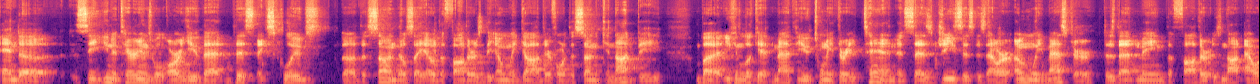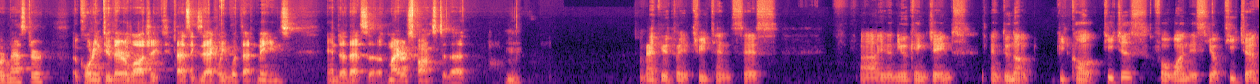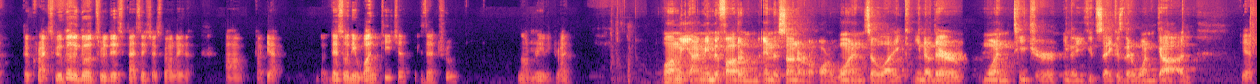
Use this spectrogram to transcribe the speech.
And uh, see, Unitarians will argue that this excludes uh, the Son. They'll say, "Oh, the Father is the only God, therefore the Son cannot be." But you can look at Matthew 23 10. It says, Jesus is our only master. Does that mean the Father is not our master? According to their logic, that's exactly what that means. And uh, that's uh, my response to that. Mm. Matthew 23 10 says uh, in the New King James, and do not be called teachers, for one is your teacher, the Christ. We're going to go through this passage as well later. Uh, but yeah, there's only one teacher. Is that true? Not mm-hmm. really, right? Well, I mean, I mean, the Father and the Son are, are one. So, like, you know, they're yeah. one teacher. You know, you could say because they're one God. Yeah.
